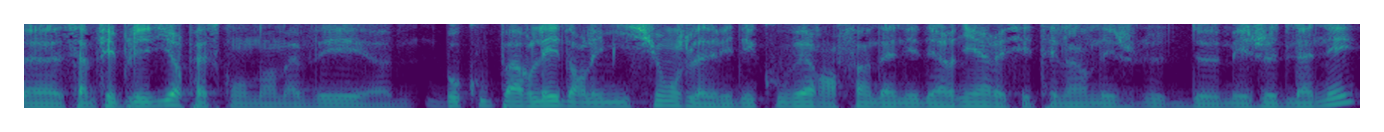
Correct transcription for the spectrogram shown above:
Euh, ça me fait plaisir parce qu'on en avait beaucoup parlé dans l'émission. Je l'avais découvert en fin d'année dernière et c'était l'un de mes jeux de l'année.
